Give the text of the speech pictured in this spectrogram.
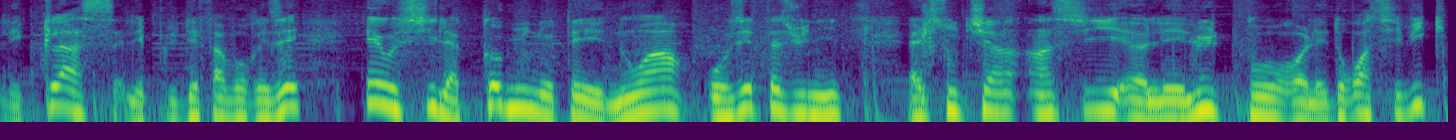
les classes les plus défavorisées et aussi la communauté noire aux États-Unis. Elle soutient ainsi euh, les luttes pour les droits civiques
